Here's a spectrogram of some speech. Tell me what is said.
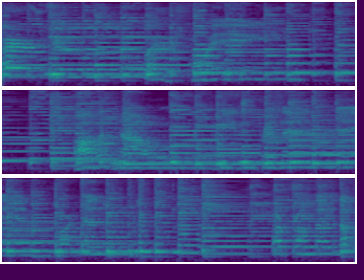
her true Irish boy. Ah, but now. He's in prison in from the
